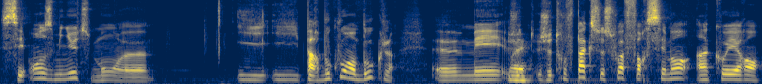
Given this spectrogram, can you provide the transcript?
ces 11 minutes, bon. Il, part beaucoup en boucle, mais je, je trouve pas que ce soit forcément incohérent.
